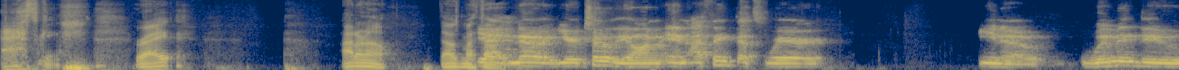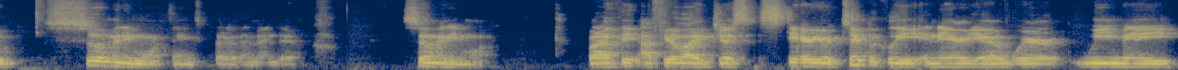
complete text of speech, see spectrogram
asking, right? I don't know. That was my Yeah, thought. no, you're totally on, and I think that's where, you know, women do so many more things better than men do, so many more. But I think I feel like just stereotypically an area where we may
